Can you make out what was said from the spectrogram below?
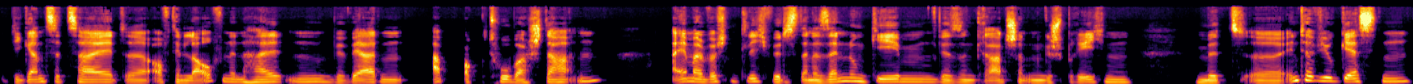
die ganze Zeit äh, auf den Laufenden halten. Wir werden ab Oktober starten. Einmal wöchentlich wird es eine Sendung geben. Wir sind gerade schon in Gesprächen mit äh, Interviewgästen.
